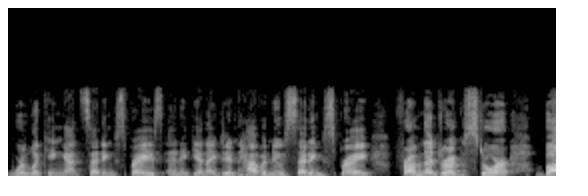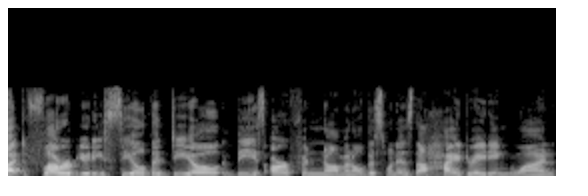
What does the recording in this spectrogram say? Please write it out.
we're looking at setting sprays. And again i didn't have a new setting spray from the drugstore but flower beauty seal the deal. These are phenomenal. This one is the hydrating one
